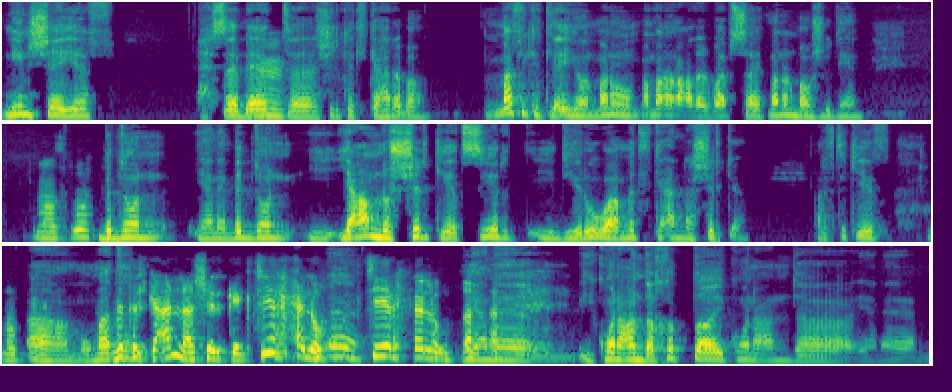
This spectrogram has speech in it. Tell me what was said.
مين شايف حسابات م. شركة الكهرباء؟ ما فيك تلاقيهم ما ما على ال website ما موجودين. مزبوط بدهم يعني بدهم يعملوا الشركة تصير يديروها مثل كأنها شركة. عرفتي كيف؟ مثل كأنها شركة. كثير حلو إيه. كثير حلو. يعني يكون عندها خطة يكون عندها يعني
